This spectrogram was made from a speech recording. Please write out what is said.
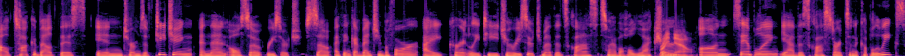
I'll talk about this in terms of teaching and then also research. So I think I've mentioned before, I currently teach a research methods class. So I have a whole lecture Right now. on sampling. Yeah, this class starts in a couple of weeks,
